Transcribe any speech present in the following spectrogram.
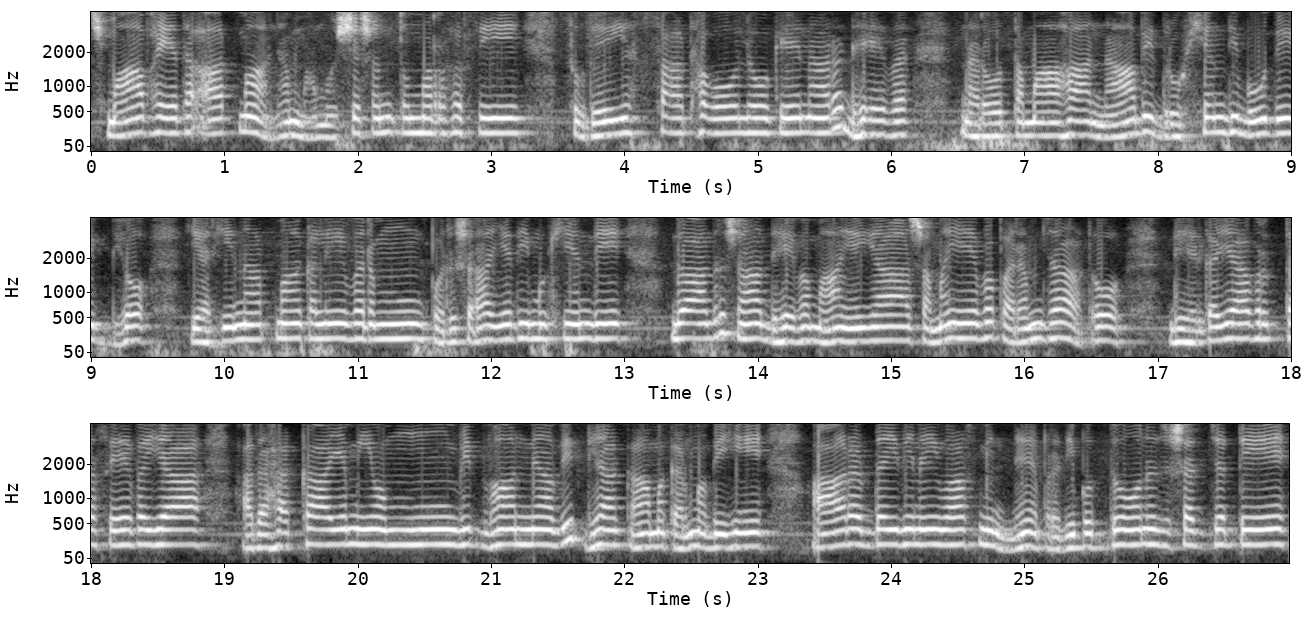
శ్మాభయత ఆత్మానం మముష్యశంతుమర్హసి సుదేయ సాధవో లోకే నరదేవ నరోత్తమాహ నాభిద్రుహ్యంది భూదేభ్యో యర్హినాత్మా కలేవరం పురుషా యది ముహ్యంది ద్వాదృశా దేవమాయయా శమ ఏవ పరం జాతో దీర్ఘయా వృత్తసేవయా అధ కాయమివం విద్వాన్య విద్యా కామకర్మభి ఆరబ్ధ ఇది నైవాస్మిన్ ప్రతిబుద్ధో इति नैवास्मिन् प्रतिबुद्धो न सज्जते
